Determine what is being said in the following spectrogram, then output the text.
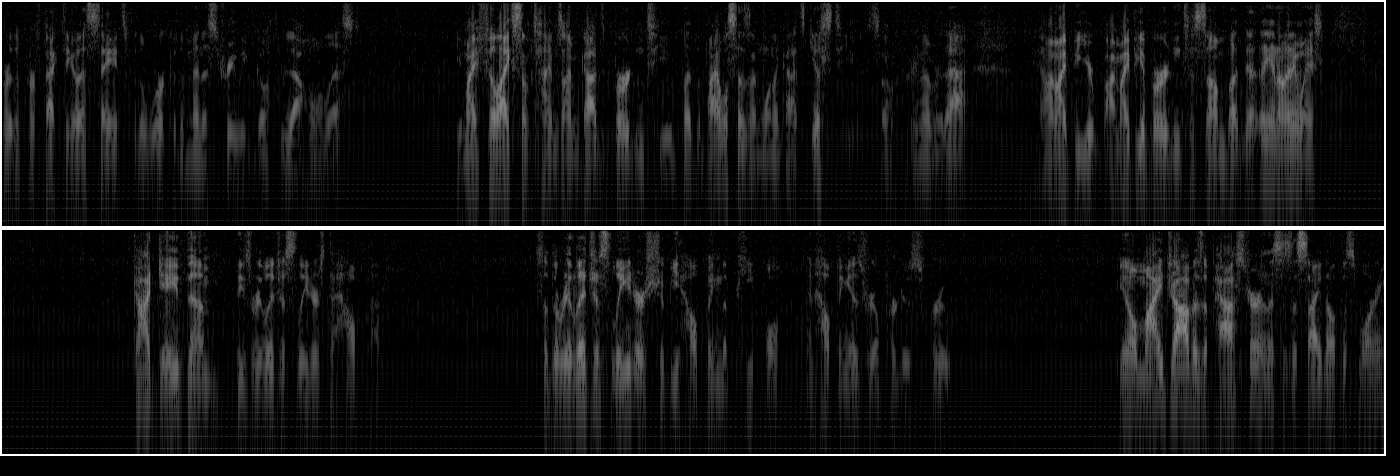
for the perfecting of the saints, for the work of the ministry. We can go through that whole list. You might feel like sometimes I'm God's burden to you, but the Bible says I'm one of God's gifts to you. So remember that. I might be your I might be a burden to some, but uh, you know, anyways. God gave them these religious leaders to help them. So the religious leaders should be helping the people and helping Israel produce fruit. You know, my job as a pastor, and this is a side note this morning,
